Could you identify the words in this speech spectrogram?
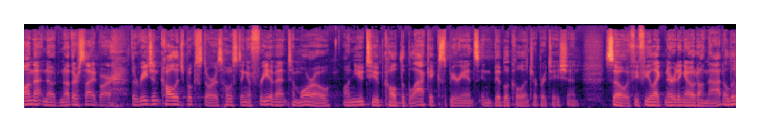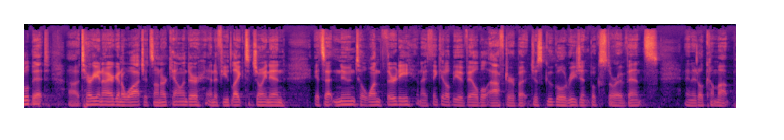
On that note, another sidebar the Regent College Bookstore is hosting a free event tomorrow on YouTube called The Black Experience in Biblical Interpretation. So if you feel like nerding out on that a little bit, uh, Terry and I are going to watch. It's on our calendar. And if you'd like to join in, it's at noon till 1.30, and I think it'll be available after, but just Google Regent Bookstore events and it'll come up.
